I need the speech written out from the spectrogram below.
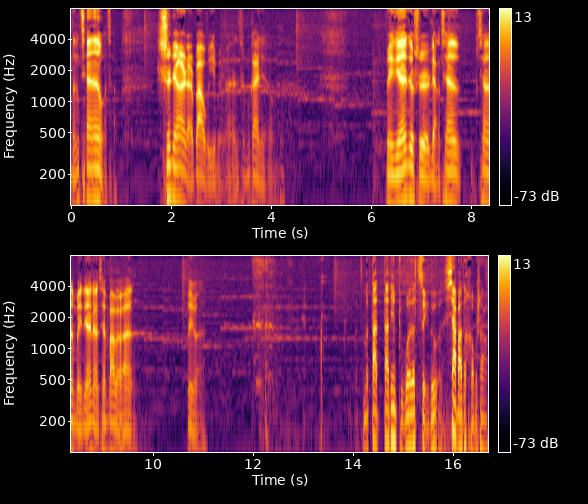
能签，我操，十年二点八五亿美元，什么概念？我操，每年就是两千，现在每年两千八百万美元，怎么大大店主播的嘴都下巴都合不上？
